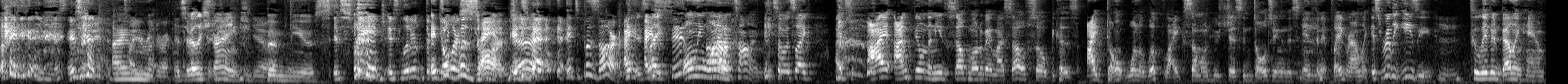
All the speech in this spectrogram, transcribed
like, missed the it's, point. If that's how you're redirecting. it's the really strange. Yeah. Bemused. It's strange. It's literally It's y'all like are bizarre. strange. It's Yeah. it's bizarre. I it's I like sit only one Ugh. at a time. And so it's like it's, I I'm feeling the need to self motivate myself. So because I don't want to look like someone who's just indulging in this mm-hmm. infinite playground. Like it's really easy mm-hmm. to live in Bellingham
